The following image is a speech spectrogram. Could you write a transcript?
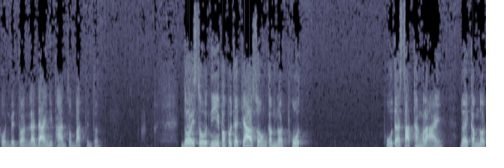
ผลเป็นต้น และได้นิพพานสมบัติเป็นต้น โดยสูตรนี้พระพุทธเจ้าทรงกำหนดพูดภูตสัตว์ทั้งหลายด้วยกำหนด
